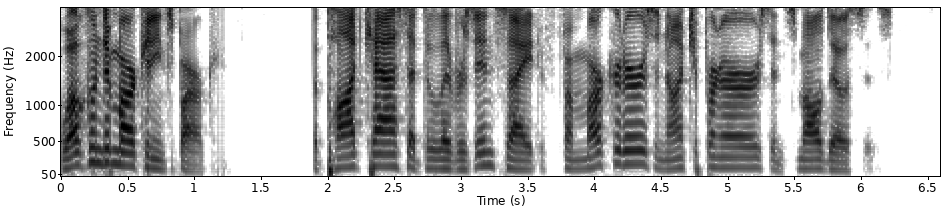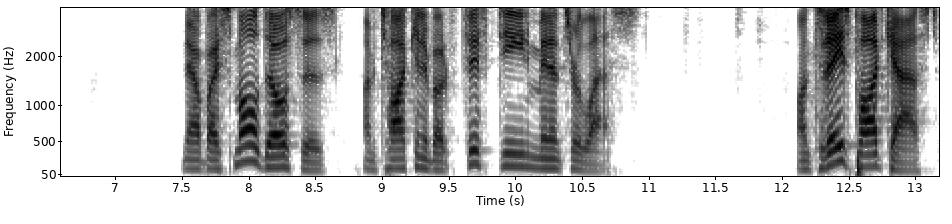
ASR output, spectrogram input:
Welcome to Marketing Spark, the podcast that delivers insight from marketers and entrepreneurs in small doses. Now, by small doses, I'm talking about 15 minutes or less. On today's podcast,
